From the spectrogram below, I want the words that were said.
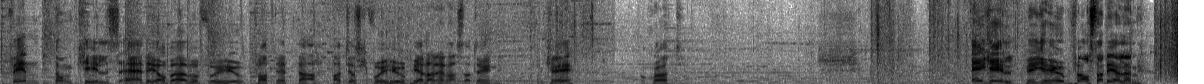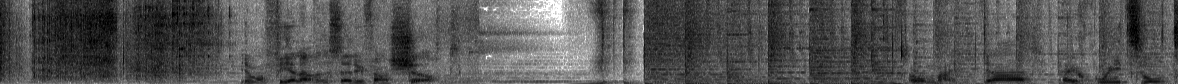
15 kills är det jag behöver få ihop för att detta, för att jag ska få ihop hela denna statyn. Okej? Okay? De sköt. En kill! Bygg ihop första delen. Gör man fel här nu så är det ju fan kört. Oh my god. Det är skitsvårt.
